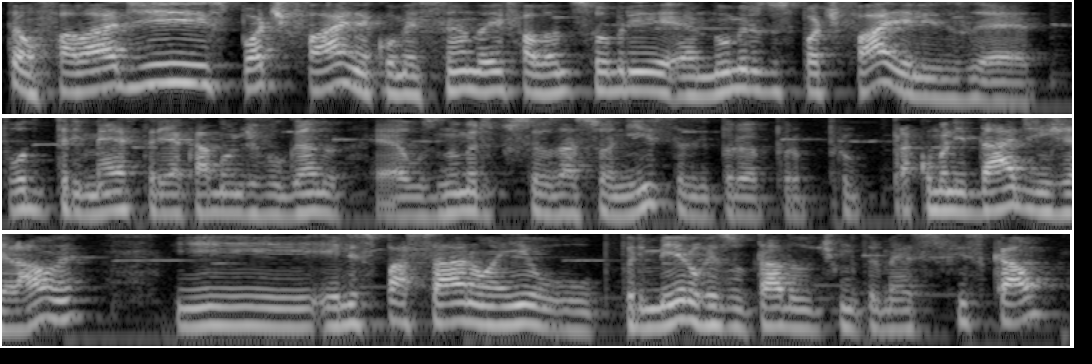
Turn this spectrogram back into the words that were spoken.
Então, falar de Spotify, né? Começando aí falando sobre é, números do Spotify, eles é, todo trimestre acabam divulgando é, os números para os seus acionistas e para a comunidade em geral, né? E eles passaram aí o primeiro resultado do último trimestre fiscal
